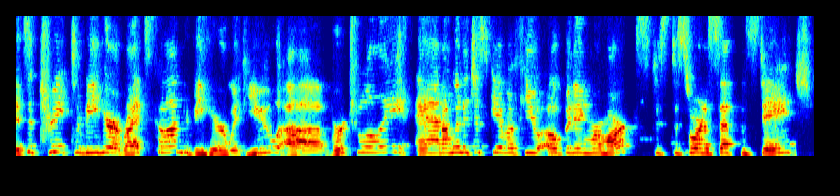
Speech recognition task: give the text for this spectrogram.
It's a treat to be here at RightsCon, to be here with you uh, virtually. And I'm going to just give a few opening remarks just to sort of set the stage.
